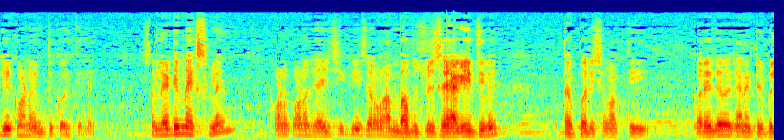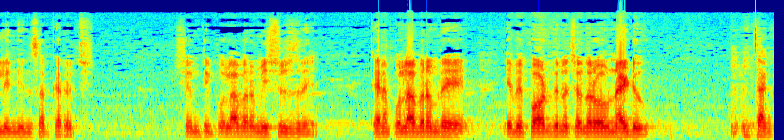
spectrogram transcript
କି କ'ଣ ଏମିତି କହିଥିଲେ ସୋ ଲେଟ୍ ଇମ୍ ଏକ୍ସପ୍ଲେନ୍ କ'ଣ କ'ଣ ଯାଇଛି କି ସବୁ ଆମେ ଭାବୁଛୁ ସେ ଆଗେଇଥିବେ ତାକୁ ପରିସମାପ୍ତି କରେଇଦେବେ କାହିଁକିନା ଟ୍ରିପଲ୍ ଇଞ୍ଜିନ୍ ସରକାର ଅଛି ସେମିତି ପୋଲାବରମ ଇସ୍ୟୁଜ୍ରେ କାହିଁକିନା ପୋଲାବରମରେ ଏବେ ପରଦିନ ଚନ୍ଦ୍ରବାବୁ ନାଇଡୁ ତାଙ୍କ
